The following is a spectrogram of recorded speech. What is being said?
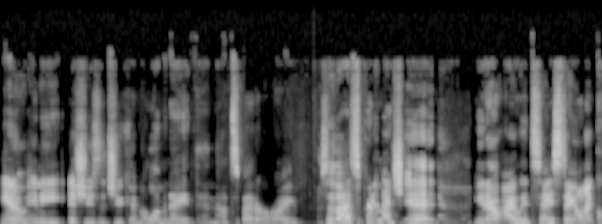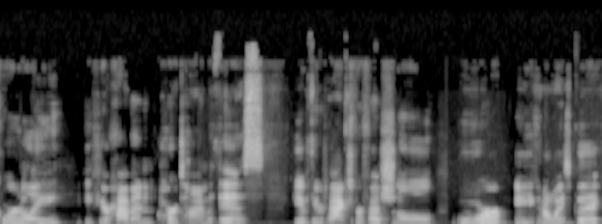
you know, any issues that you can eliminate, then that's better, right? So that's pretty much it. You know, I would say stay on it quarterly. If you're having a hard time with this, get with your tax professional or you, know, you can always book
